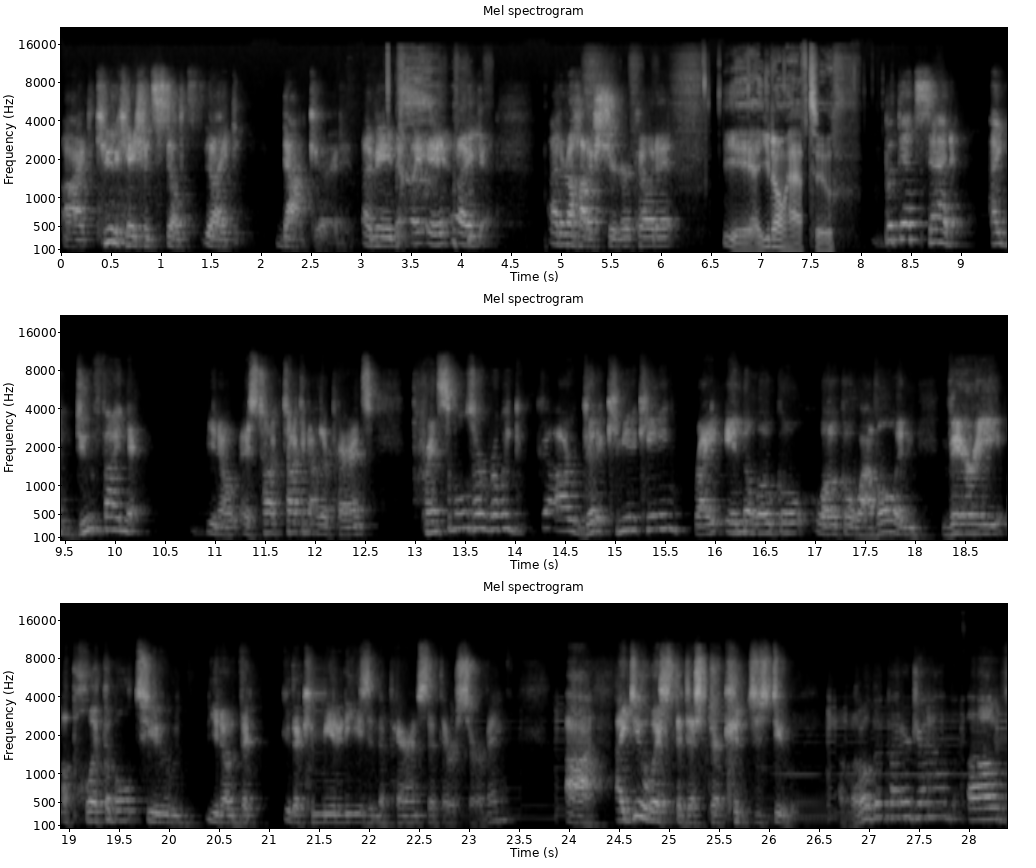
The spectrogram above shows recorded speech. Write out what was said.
Uh, communication's still like not good. I mean, it, like I don't know how to sugarcoat it. Yeah, you don't have to. But that said, I do find that you know, as talk, talking to other parents, principals are really are good at communicating right in the local local level and very applicable to you know the the communities and the parents that they're serving. Uh, i do wish the district could just do a little bit better job of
